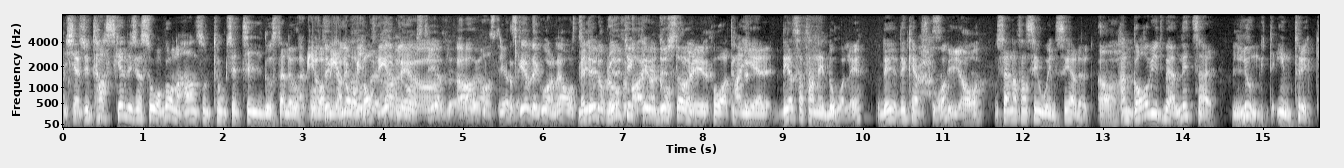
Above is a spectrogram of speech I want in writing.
Det känns ju taskigt att vi ska såga honom. Han som tog sig tid att ställa upp Nej, och jag vara med tycker i han är 08. skittrevlig. Ja, och- astrevlig. Ja, Ja, jag skrev det igår. Han är Men astrevlig du, och bra du, för tycker, Bayern. du stör ju på att han ger... Dels att han är dålig. Det, det kan jag förstå. Det, ja, Och sen att han ser ointresserad ut. Ja. Han gav ju ett väldigt så här lugnt intryck.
